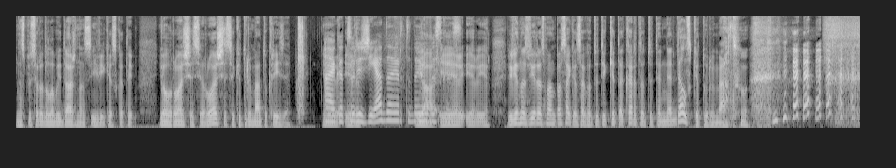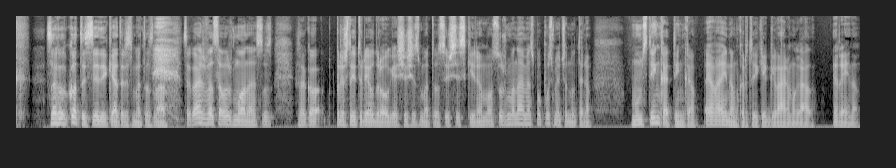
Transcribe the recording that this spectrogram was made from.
nes pasirodo labai dažnas įvykis, kad taip, jau ruošiasi, ruošiasi, keturių metų krizė. Ir, Ai, kad ir, turi žiedą ir tada jo, jau viskas. Ir, ir, ir, ir vienas vyras man pasakė, sako, tu tik kitą kartą, tu ten nedėls keturių metų. Sako, ko tu sėdi keturis metus lauk? Sako, aš va savo žmoną, su, sako, prieš tai turėjau draugę šešis metus, išsiskyrėm, o su žmona mes po pusmečio nutarėm. Mums tinka, tinka, e, einam kartu iki gyvenimo galo. Ir einam.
